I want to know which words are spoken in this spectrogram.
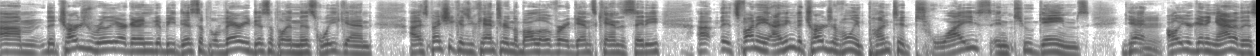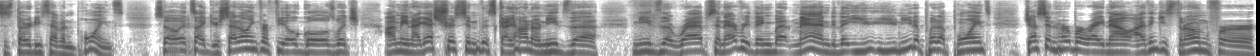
um, the Chargers really are going to need to be disciplined, very disciplined this weekend, uh, especially because you can't turn the ball over against Kansas City. Uh, it's funny. I think the Chargers have only punted twice in two games, yet all you're getting out of this is 37 points. So it's like you're settling for field goals, which I mean, I guess Tristan Vizcaino needs the needs the reps and everything, but man, that you you need to put up points. Justin Herbert right now, I think he's thrown for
